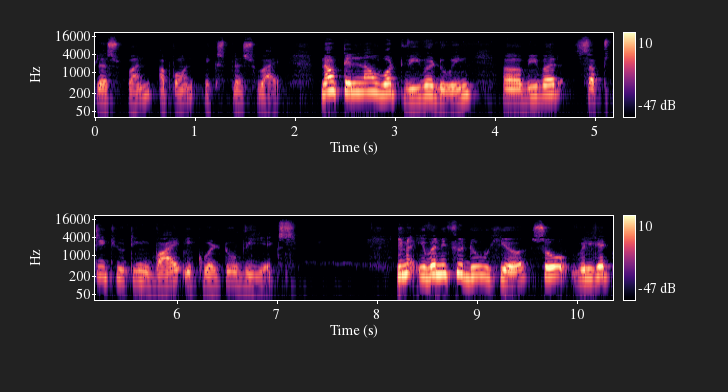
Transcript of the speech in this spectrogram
plus 1 upon x plus y. Now till now what we were doing, uh, we were substituting y equal to vx. You know even if you do here, so we'll get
